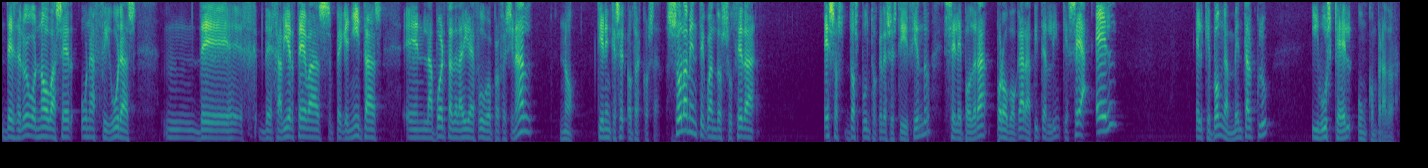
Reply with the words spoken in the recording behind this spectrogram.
desde luego no va a ser unas figuras mm, de, de Javier Tebas pequeñitas en la puerta de la Liga de Fútbol Profesional, no, tienen que ser otras cosas. Solamente cuando suceda esos dos puntos que les estoy diciendo, se le podrá provocar a Peter Lin que sea él el que ponga en venta al club y busque él un comprador.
